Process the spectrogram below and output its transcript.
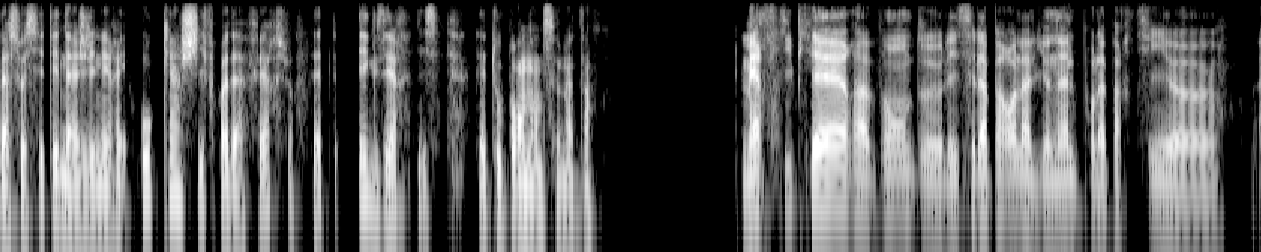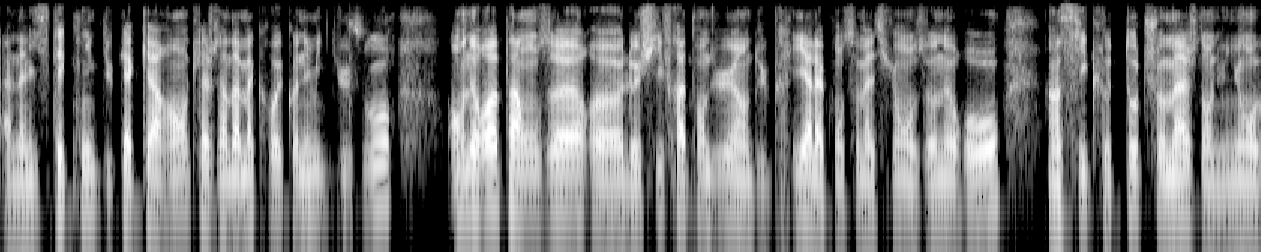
la société n'a généré aucun chiffre d'affaires sur cet exercice. C'est tout pour Nantes ce matin. Merci Pierre. Avant de laisser la parole à Lionel pour la partie euh, analyse technique du CAC 40, l'agenda macroéconomique du jour. En Europe, à 11 heures, euh, le chiffre attendu hein, du prix à la consommation en zone euro, ainsi que le taux de chômage dans l'Union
